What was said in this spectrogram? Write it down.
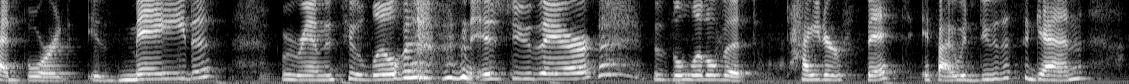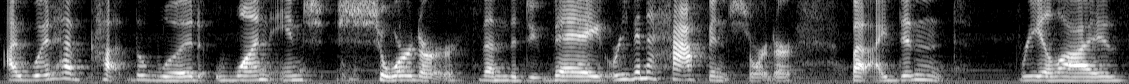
Headboard is made, we ran into a little bit of an issue there. It was a little bit tighter fit. If I would do this again, I would have cut the wood one inch shorter than the duvet or even a half inch shorter, but I didn't realize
